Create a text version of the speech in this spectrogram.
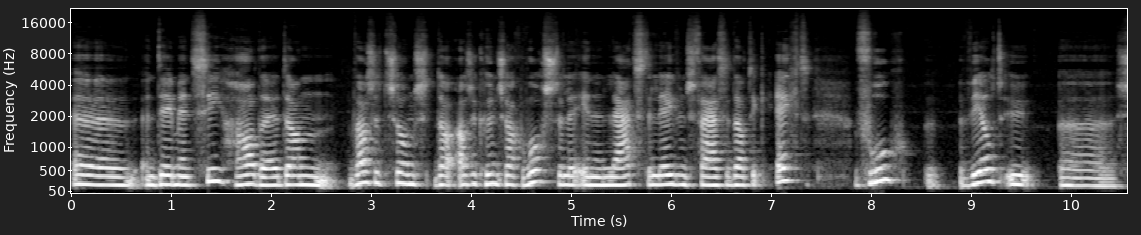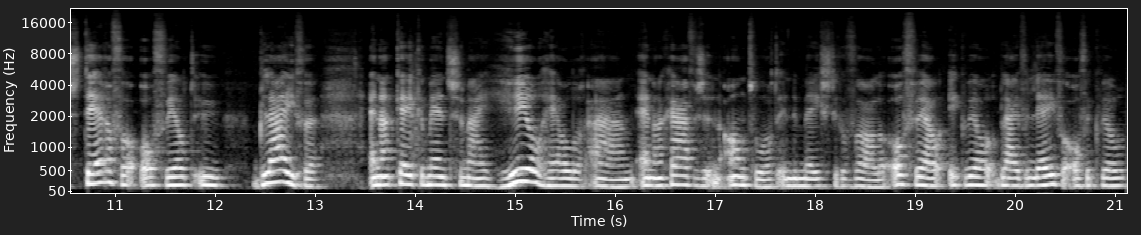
uh, een dementie hadden, dan was het soms dat als ik hun zag worstelen in een laatste levensfase, dat ik echt vroeg: wilt u uh, sterven of wilt u blijven? En dan keken mensen mij heel helder aan en dan gaven ze een antwoord in de meeste gevallen. Ofwel, ik wil blijven leven of ik wil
